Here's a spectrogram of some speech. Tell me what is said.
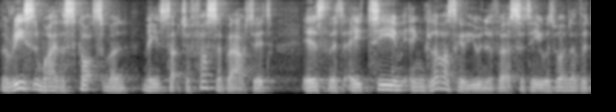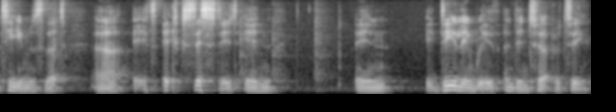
the reason why the Scotsman made such a fuss about it is that a team in Glasgow University was one of the teams that uh, it, existed in, in dealing with and interpreting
